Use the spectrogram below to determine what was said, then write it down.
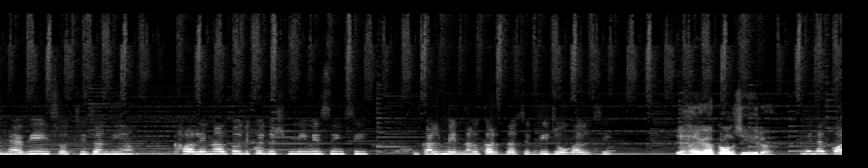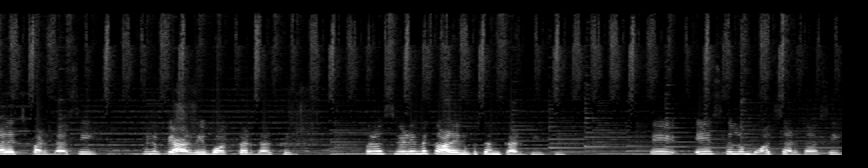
ਮੈਂ ਵੀ ਇਹੀ ਸੋਚੀ ਜਾਂਦੀ ਆ ਕਾਲੇ ਨਾਲ ਤਾਂ ਉਹਦੀ ਕੋਈ ਦੁਸ਼ਮਣੀ ਵੀ ਨਹੀਂ ਸੀ। ਕੱਲ ਮੇਰੇ ਨਾਲ ਕਰਦਾ ਸਿੱਧੀ ਜੋ ਗੱਲ ਸੀ। ਇਹ ਹੈਗਾ ਕੌਣ ਸੀ ਹੀਰਾ? ਮੈਂ ਨਾ ਕਾਲਜ ਪੜ੍ਹਦਾ ਸੀ। ਮੈਨੂੰ ਪਿਆਰ ਵੀ ਬਹੁਤ ਕਰਦਾ ਸੀ। ਪਰ ਉਸ ਵੇਲੇ ਮੈਂ ਕਾਲੇ ਨੂੰ ਪਸੰਦ ਕਰਦੀ ਸੀ। ਤੇ ਇਹ ਇਸ ਗੱਲੋਂ ਬਹੁਤ ਸੜਦਾ ਸੀ।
